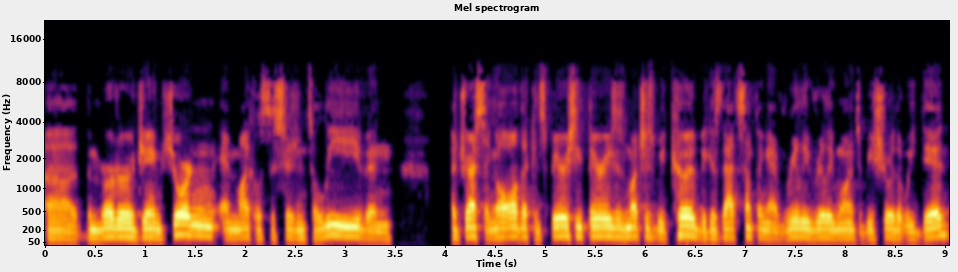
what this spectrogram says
uh, the murder of James Jordan and Michael's decision to leave and addressing all the conspiracy theories as much as we could because that's something I really, really wanted to be sure that we did.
